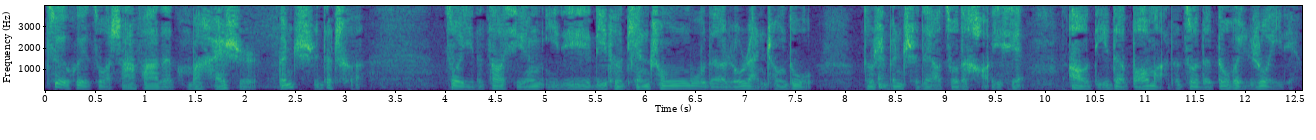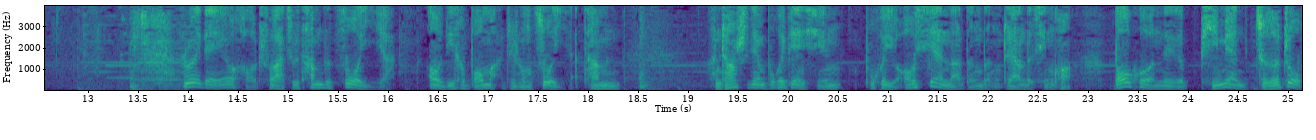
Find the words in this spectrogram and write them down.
最会做沙发的恐怕还是奔驰的车。座椅的造型以及里头填充物的柔软程度，都是奔驰的要做的好一些，奥迪的、宝马的做的都会弱一点。弱一点也有好处啊，就是他们的座椅啊，奥迪和宝马这种座椅啊，他们很长时间不会变形，不会有凹陷呐等等这样的情况。包括那个皮面褶皱、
